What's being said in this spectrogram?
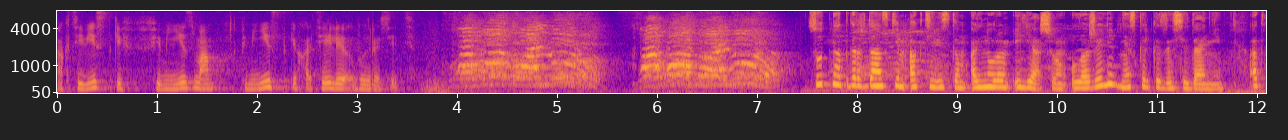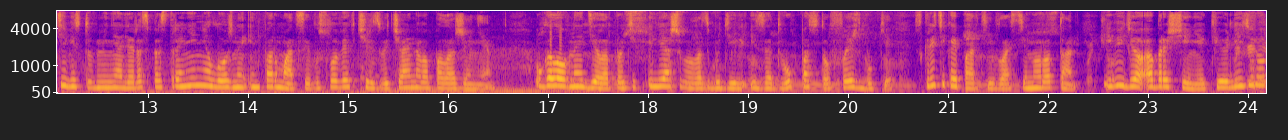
активистки феминизма, феминистки хотели выразить. Свободу Альнуру! Свободу Альнуру! Суд над гражданским активистом Альнуром Ильяшевым уложили в несколько заседаний. Активисту вменяли распространение ложной информации в условиях чрезвычайного положения. Уголовное дело против Ильяшева возбудили из-за двух постов в Фейсбуке с критикой партии власти Нуротан и видеообращения к ее лидеру,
